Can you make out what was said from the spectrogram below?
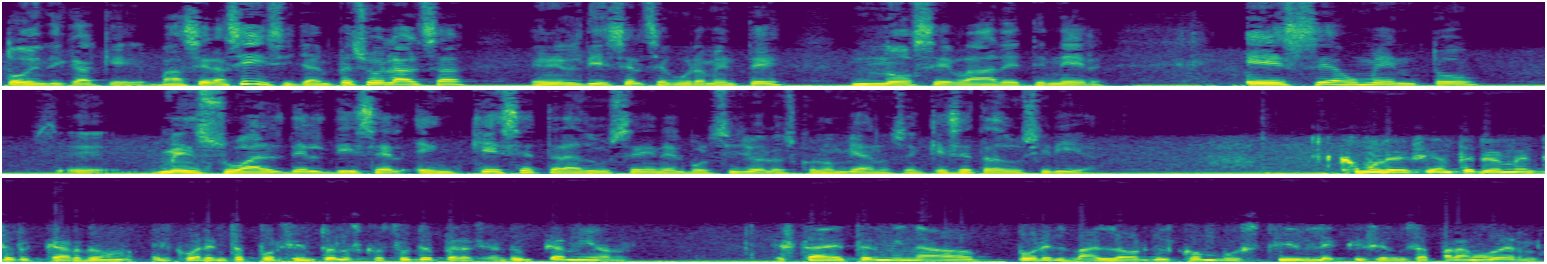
todo indica que va a ser así. Si ya empezó el alza en el diésel, seguramente no se va a detener. Ese aumento eh, mensual del diésel, ¿en qué se traduce en el bolsillo de los colombianos? ¿En qué se traduciría? Como le decía anteriormente, Ricardo, el 40% de los costos de operación de un camión está determinado por el valor del combustible que se usa para moverlo,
